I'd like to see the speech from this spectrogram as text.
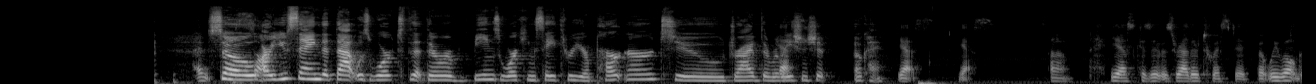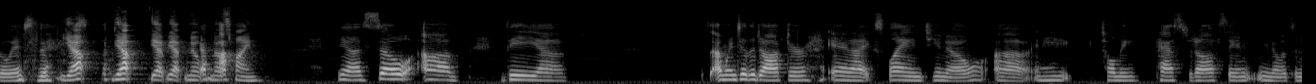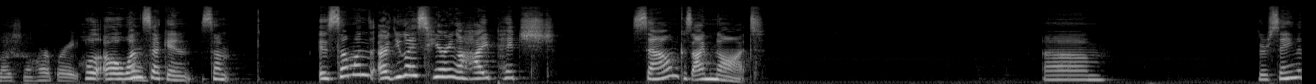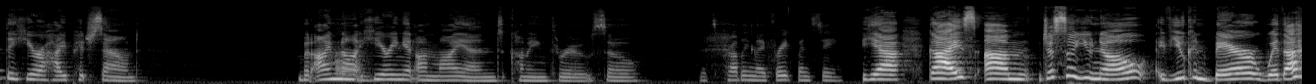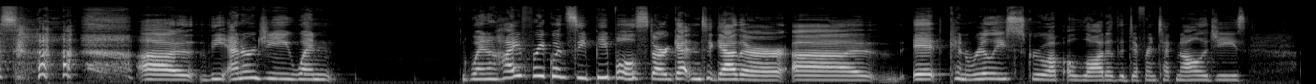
So, so- are you saying that that was worked, that there were beings working, say, through your partner to drive the relationship? Okay. Yes, yes, um, yes, because it was rather twisted, but we won't go into that. Yep. Yep. Yep. Yep. No, no, that's fine. Yeah. So um, the uh, I went to the doctor and I explained, you know, uh, and he told me passed it off, saying, you know, it's emotional heartbreak. Hold. Oh, one Um, second. Some is someone. Are you guys hearing a high pitched sound? Because I'm not. Um, they're saying that they hear a high pitched sound, but I'm not Um, hearing it on my end coming through. So. It's probably my frequency. Yeah, guys, um, just so you know, if you can bear with us, uh, the energy when when high frequency people start getting together, uh, it can really screw up a lot of the different technologies.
